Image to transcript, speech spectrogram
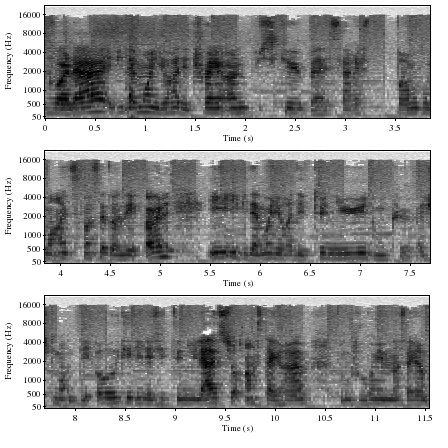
voilà. Évidemment il y aura des try-on puisque bah, ça reste vraiment pour moi indispensable dans les hauls et évidemment il y aura des tenues donc euh, bah, justement des OOTD de ces tenues là sur Instagram. Donc je vous remets mon Instagram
